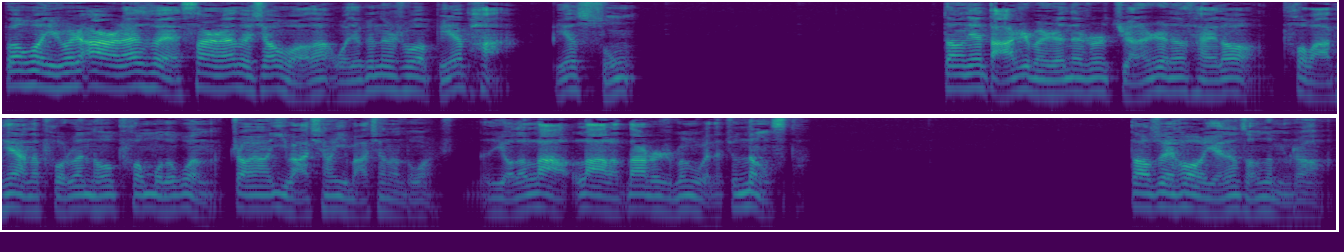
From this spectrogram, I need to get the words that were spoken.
包括你说这二十来岁、三十来岁小伙子，我就跟他说：别怕，别怂。当年打日本人的时候，卷了刃的菜刀、破瓦片子、破砖头、破木头棍子，照样一把枪一把枪的夺。有的落落了拉着日本鬼子，就弄死他。到最后也能怎么怎么着，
